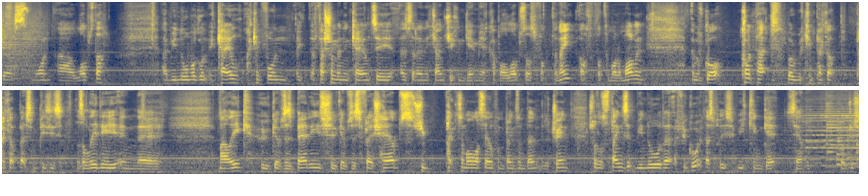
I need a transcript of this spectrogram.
guests want a lobster we know we're going to Kyle, I can phone like, the fisherman in Kyle and say, is there any chance you can get me a couple of lobsters for tonight or for tomorrow morning? And we've got contacts where we can pick up pick up bits and pieces. There's a lady in uh, who gives us berries, who gives us fresh herbs. She picks them all herself and brings them down to the train. So there's things that we know that if we go to this place, we can get certain produce.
